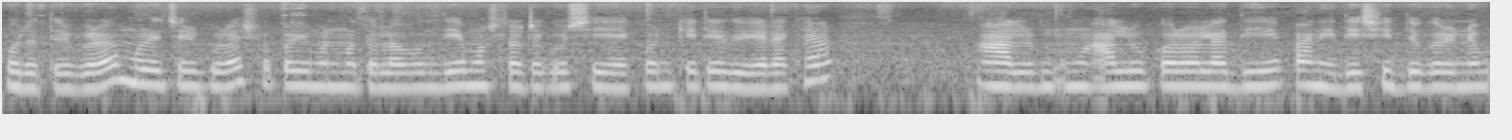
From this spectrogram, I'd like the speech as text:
হলুদের গুঁড়া, মরিচের গুঁড়া সব পরিমাণ মতো লবণ দিয়ে মশলাটা কষিয়ে এখন কেটে ধুয়ে রাখা। আলু আলু, করলা দিয়ে পানি দিয়ে সিদ্ধ করে নেব।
